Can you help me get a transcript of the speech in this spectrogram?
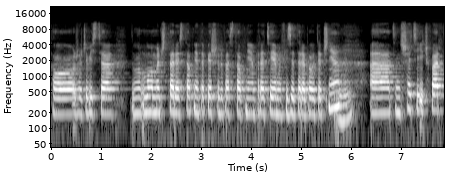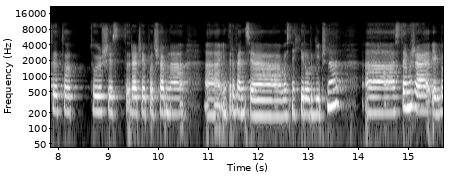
to rzeczywiście mamy cztery stopnie, te pierwsze dwa stopnie pracujemy fizjoterapeutycznie, mhm. a ten trzeci i czwarty to tu już jest raczej potrzebna e, interwencja właśnie chirurgiczna. E, z tym, że jakby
